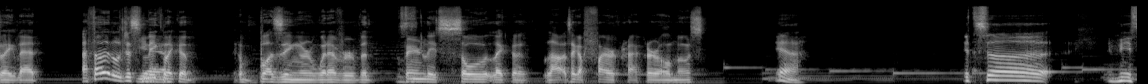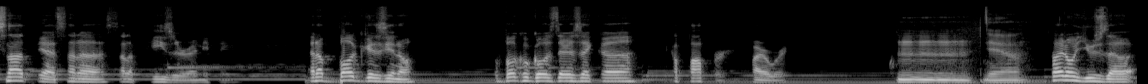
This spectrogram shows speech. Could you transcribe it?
like that i thought it'll just make like a like a buzzing or whatever but apparently it's so like a loud it's like a firecracker almost yeah. It's uh, I mean, it's not. Yeah, it's not a. It's not a taser or anything. And a bug is, you know, a bug who goes there is like a like a popper firework. Mm, yeah. So I don't use that.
